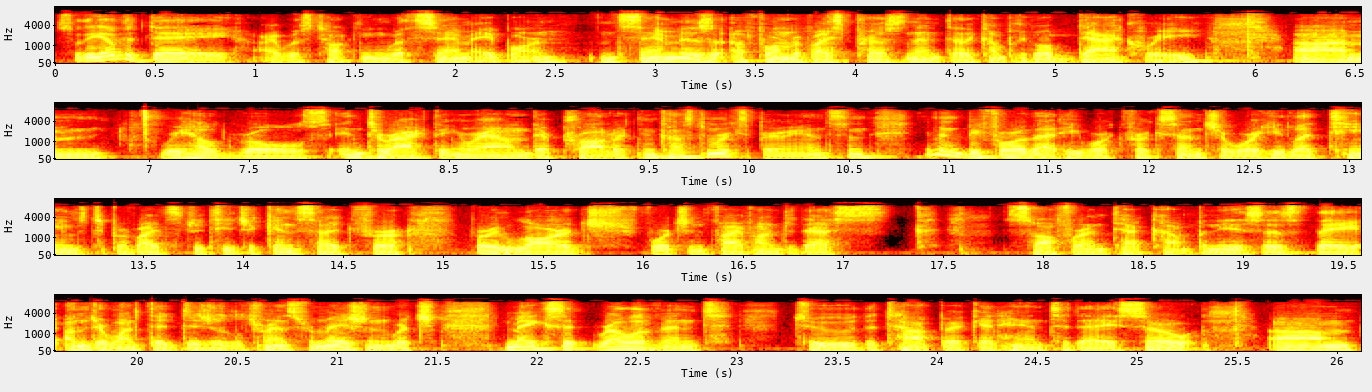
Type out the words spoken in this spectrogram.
so the other day I was talking with Sam Aborne, and Sam is a former vice president at a company called Dacry. Um, we held roles interacting around their product and customer experience. And even before that, he worked for Accenture where he led teams to provide strategic insight for very large Fortune 500 esque software and tech companies as they underwent their digital transformation, which makes it relevant to the topic at hand today. So, um,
